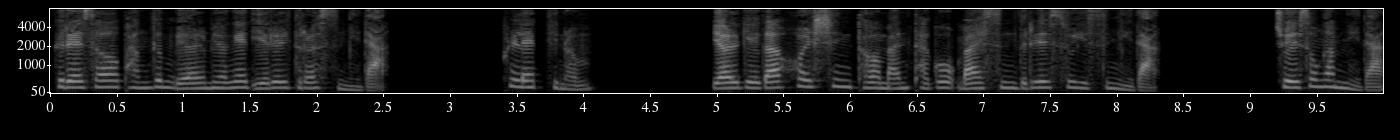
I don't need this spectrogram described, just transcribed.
그래서 방금 10명의 예를 들었습니다. 플래티넘 10개가 훨씬 더 많다고 말씀드릴 수 있습니다. 죄송합니다.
